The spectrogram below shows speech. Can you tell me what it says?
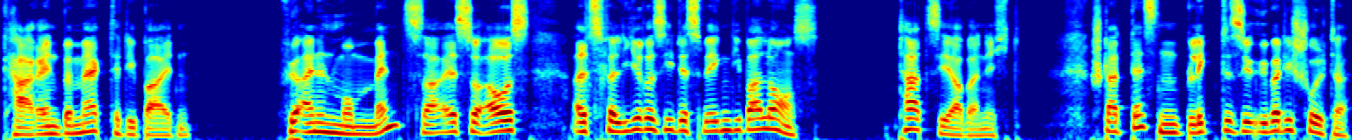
Karen bemerkte die beiden. Für einen Moment sah es so aus, als verliere sie deswegen die Balance. Tat sie aber nicht. Stattdessen blickte sie über die Schulter,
